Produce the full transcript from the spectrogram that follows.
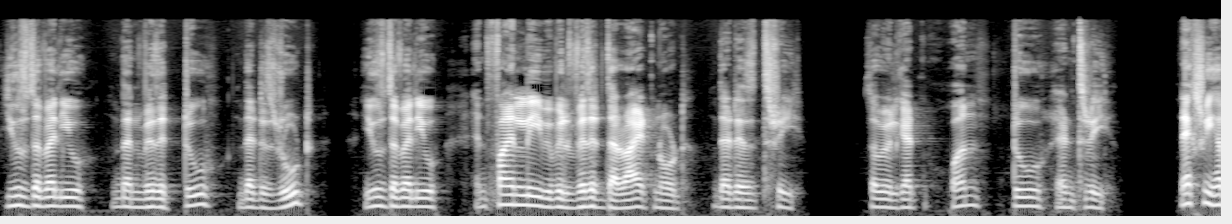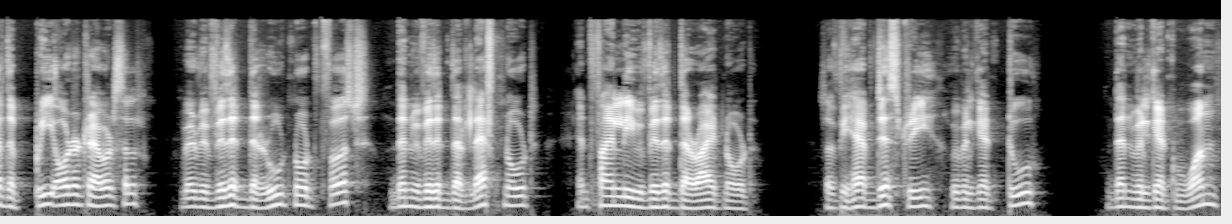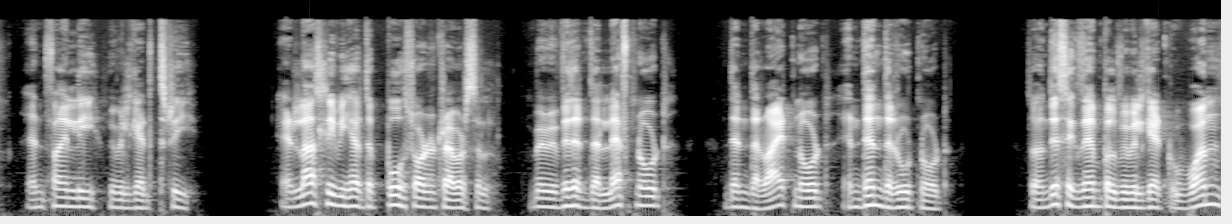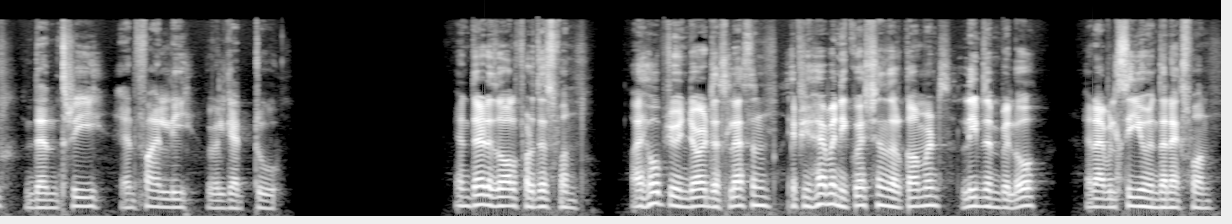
use the value, then visit 2, that is root, use the value, and finally we will visit the right node, that is 3. So we will get 1, 2, and 3. Next we have the pre-order traversal, where we visit the root node first, then we visit the left node, and finally we visit the right node. So if we have this tree, we will get 2, then we'll get 1, and finally we will get 3. And lastly, we have the post order traversal, where we visit the left node, then the right node, and then the root node. So in this example, we will get 1, then 3, and finally we will get 2. And that is all for this one. I hope you enjoyed this lesson. If you have any questions or comments, leave them below, and I will see you in the next one.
